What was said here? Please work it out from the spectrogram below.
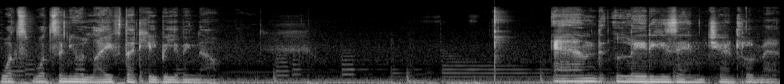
what's what's the new life that he'll be living now? And ladies and gentlemen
